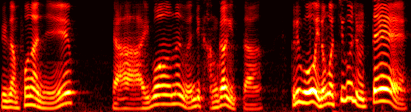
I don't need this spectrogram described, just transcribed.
일단 포나님 야 이거는 왠지 감각 있다. 그리고 이런 거 찍어줄 때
